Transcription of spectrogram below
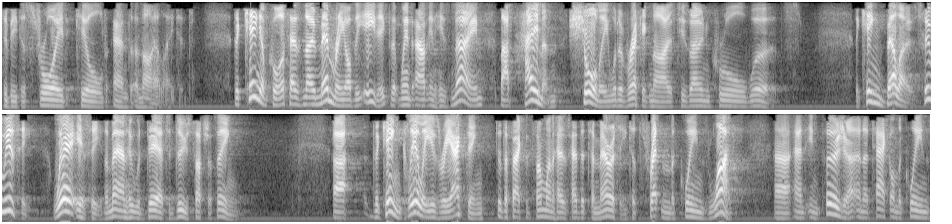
to be destroyed, killed and annihilated. The king, of course, has no memory of the edict that went out in his name, but Haman surely would have recognized his own cruel words. The king bellows, who is he? Where is he, the man who would dare to do such a thing? Uh, the king clearly is reacting to the fact that someone has had the temerity to threaten the queen's life. Uh, and in Persia, an attack on the queen's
